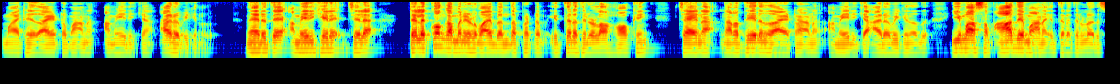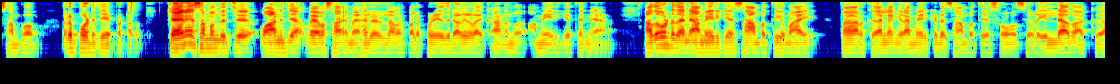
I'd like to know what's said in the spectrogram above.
മാറ്റിയതായിട്ടുമാണ് അമേരിക്ക ആരോപിക്കുന്നത്. നേരത്തെ അമേരിക്കയിലെ ചില ടെലികോം കമ്പനികളുമായി ബന്ധപ്പെട്ടും ഇത്തരത്തിലുള്ള ഹോക്കിംഗ് ചൈന നടത്തിയിരുന്നതായിട്ടാണ് അമേരിക്ക ആരോപിക്കുന്നത്. ഈ മാസം ആദ്യമാണ് ഇത്തരത്തിലുള്ള ഒരു സംഭവം റിപ്പോർട്ട് ചെയ്യപ്പെട്ടത്. ചൈനയെ സംബന്ധിച്ച് വാണിജ്യ വ്യവസായ മേഖലകളിൽ അവർ പലപ്പോഴും എതിരാളികളെ കാണുന്നത് അമേരിക്ക തന്നെയാണ്. അതുകൊണ്ട് തന്നെ അമേരിക്കയെ സാമ്പത്തികമായി തകർക്കുക അല്ലെങ്കിൽ അമേരിക്കയുടെ സാമ്പത്തിക സ്രോതസ്സുകളെ ഇല്ലാതാക്കുക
